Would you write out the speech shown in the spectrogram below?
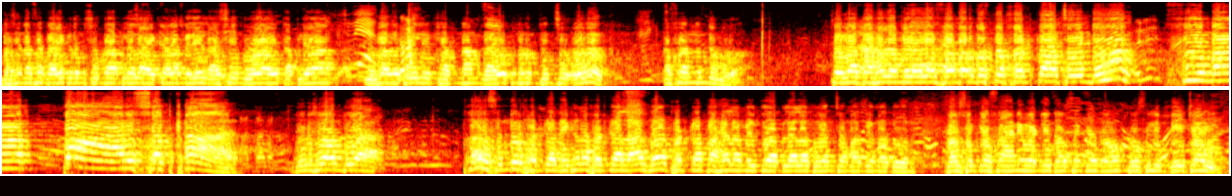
भजनाचा कार्यक्रम सुद्धा आपल्याला ऐकायला मिळेल. असे बुवा आहेत आपल्या विभागातील ख्यातनाम गायक म्हणून त्यांची ओळख. असा आनंद बुवा तेव्हा पाहायला मिळाला जबरदस्त फटका चेंडू सीमा पार षटकार. बुरजा बुवा फार सुंदर फटका देखणा फटका लाजदार फटका पाहायला मिळतो आपल्याला बुवांच्या माध्यमातून. धावसंख्या सहाने वाढली धावसंख्या जाऊन पोहोचली बेचाळीस.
